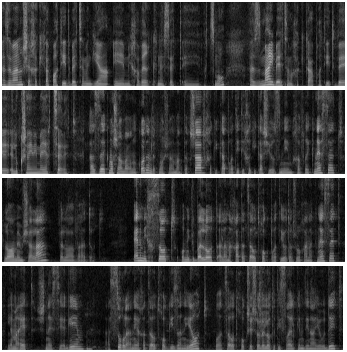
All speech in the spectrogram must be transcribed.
אז הבנו שחקיקה פרטית בעצם מגיעה אה, מחבר כנסת אה, עצמו. אז מהי בעצם החקיקה הפרטית ואילו קשיים היא מייצרת? אז אה, כמו שאמרנו קודם וכמו שאמרת עכשיו, חקיקה פרטית היא חקיקה שיוזמים חברי כנסת, לא הממשלה ולא הוועדות. אין מכסות או מגבלות על הנחת הצעות חוק פרטיות על שולחן הכנסת, למעט שני סייגים. אסור להניח הצעות חוק גזעניות או הצעות חוק ששוללות את ישראל כמדינה יהודית.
